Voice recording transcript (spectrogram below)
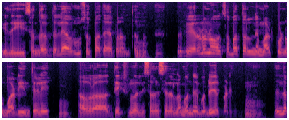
ಇದು ಈ ಸಂದರ್ಭದಲ್ಲೇ ಅವ್ರಿಗೂ ಸ್ವಲ್ಪ ಆದಾಯ ಬರುವಂತದ್ದು ಅದಕ್ಕೆ ಎರಡನ್ನೂ ಸಮತೋಲನೆ ಮಾಡ್ಕೊಂಡು ಮಾಡಿ ಅಂತೇಳಿ ಅವರ ಅಧ್ಯಕ್ಷರು ಅಲ್ಲಿ ಸದಸ್ಯರೆಲ್ಲ ಮೊನ್ನೆ ಮನವಿಯನ್ನು ಮಾಡಿದ್ರು. ಅದರಿಂದ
